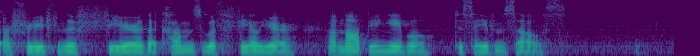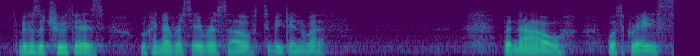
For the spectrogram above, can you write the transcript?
are freed from the fear that comes with failure of not being able to save themselves. Because the truth is, we can never save ourselves to begin with. But now, with grace,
